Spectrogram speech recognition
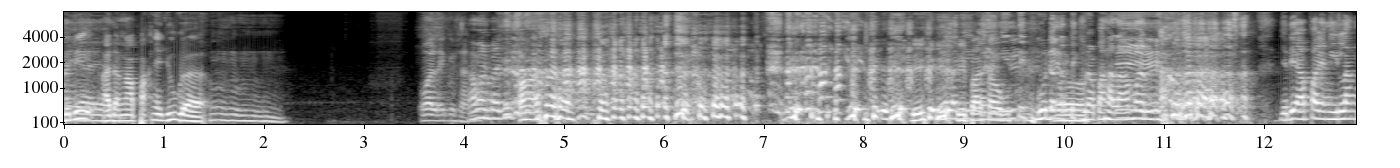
Jadi iya, iya. ada ngapaknya juga. Waalaikumsalam. Aman Pak Haji? Oh. di, Dia lagi, dipantau. lagi ngintip, gue udah ngetik Oh. berapa halaman. Jadi apa yang hilang?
